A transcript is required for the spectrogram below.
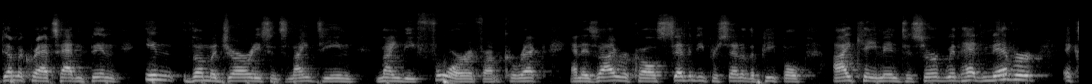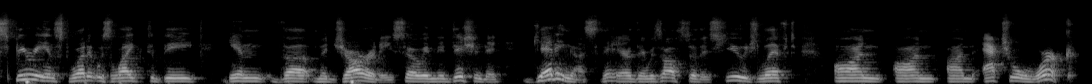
Democrats hadn't been in the majority since 1994, if I'm correct. And as I recall, 70% of the people I came in to serve with had never experienced what it was like to be in the majority. So, in addition to getting us there, there was also this huge lift on on on actual work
